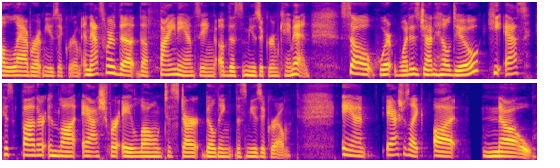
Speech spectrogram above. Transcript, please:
elaborate music room, and that's where the the financing of this music room came in. So, where, what does John Hill do? He asks his father-in-law Ash for a loan to start building this music room, and Ash was like, "Uh, no."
